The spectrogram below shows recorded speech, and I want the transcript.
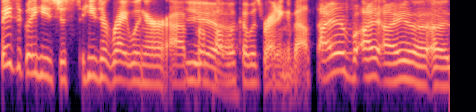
Basically, he's just he's a right winger. Uh, Yeah. ProPublica was writing about that. I have I I uh, uh,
